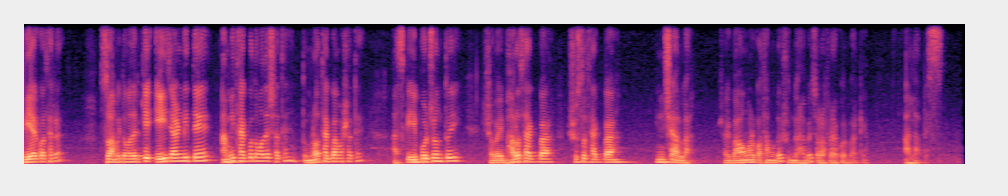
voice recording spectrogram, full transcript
ক্লিয়ার কথাটা? সো আমি তোমাদেরকে এই জার্নিতে আমি থাকব তোমাদের সাথে, তোমরাও থাকবে আমার সাথে। আজকে এই পর্যন্তই, সবাই ভালো থাকবা, সুস্থ থাকবা, ইনশাআল্লাহ। সবাই বাবা আমার কথা মতো সুন্দরভাবে চলাফেরা করব আর কি। আল্লাহ হাফিজ।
